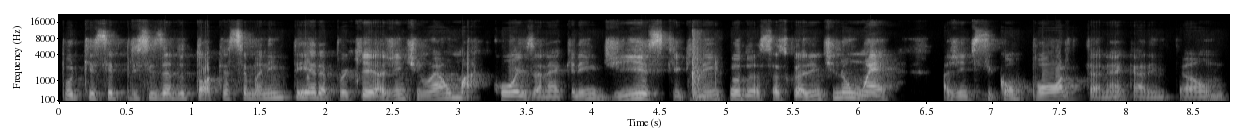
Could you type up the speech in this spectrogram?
porque você precisa do toque a semana inteira, porque a gente não é uma coisa, né? Que nem disque, que nem todas essas coisas. A gente não é, a gente se comporta, né, cara? Então.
